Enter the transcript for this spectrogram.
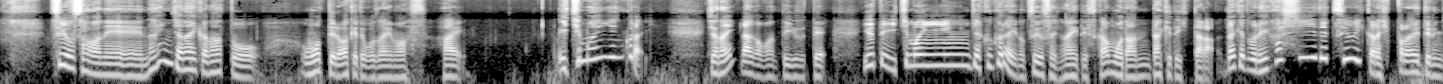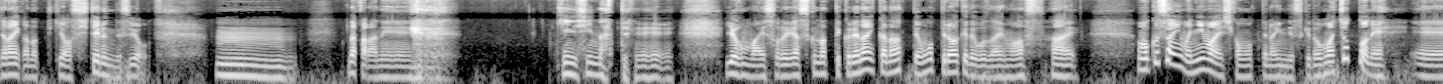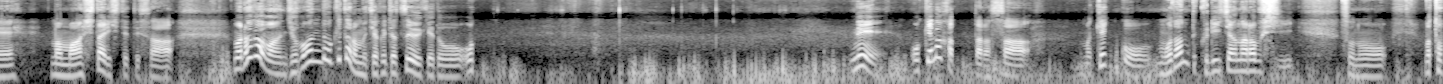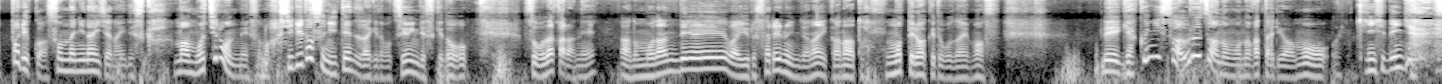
強さはね、ないんじゃないかなと思ってるわけでございます。はい。1万円くらい？じゃない？ラガバンって言うて。言うて1万円弱くらいの強さじゃないですか？モダンだけで言ったら。だけどレガシーで強いから引っ張られてるんじゃないかなって気はしてるんですよ。うーん。だからね 禁止になってね、4枚揃えやすくなってくれないかなって思ってるわけでございます。はい。僕さ、今2枚しか持ってないんですけど、まあちょっとね、えー、まあ回したりしててさ、まあラガバン序盤で置けたらむちゃくちゃ強いけど、ねえ、置けなかったらさ、まあ、結構、モダンってクリーチャー並ぶし、その、まあ、突破力はそんなにないじゃないですか。まあもちろんね、その走り出す2点でだけでも強いんですけど、そう、だからね、あの、モダンでは許されるんじゃないかなと思ってるわけでございます。で、逆にさ、ウルザの物語はもう、禁止でいいんじゃないですか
